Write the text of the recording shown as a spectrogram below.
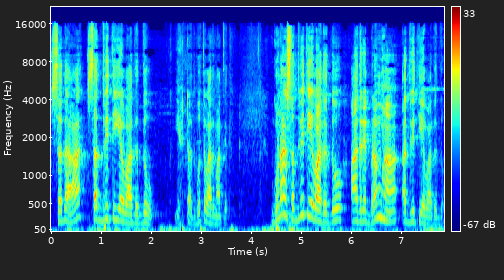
ಸದಾ ಸದ್ವಿತೀಯವಾದದ್ದು. ಎಷ್ಟು ಅದ್ಭುತವಾದ ಮಾತಿದು. ಗುಣ ಸದ್ವಿತೀಯವಾದದ್ದು, ಆದರೆ ಬ್ರಹ್ಮ ಅದ್ವಿತೀಯವಾದದ್ದು.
